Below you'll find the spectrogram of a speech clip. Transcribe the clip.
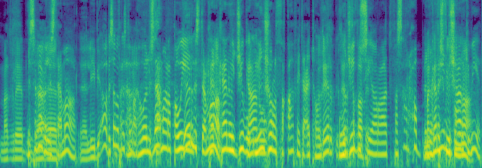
مغرب بسبب الاستعمار. آه، ليبيا. آه بسبب الاستعمار. هو الاستعمار الطويل غير الاستعمار. كا- كانوا يجيبوا كانوا- ينشروا الثقافة تاعتهم غير غير ويجيبوا. السيارات فصار حب ما كانش في صناع. كبير.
